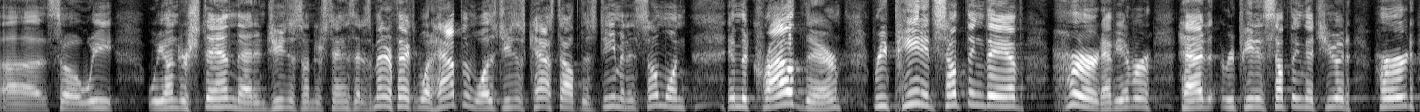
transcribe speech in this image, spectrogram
Uh, so we we understand that, and Jesus understands that. As a matter of fact, what happened was Jesus cast out this demon, and someone in the crowd there repeated something they have heard. Have you ever had repeated something that you had heard?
